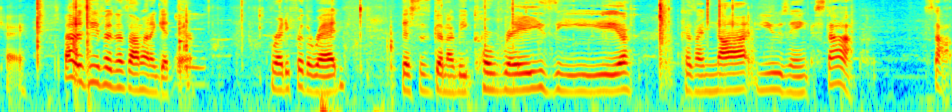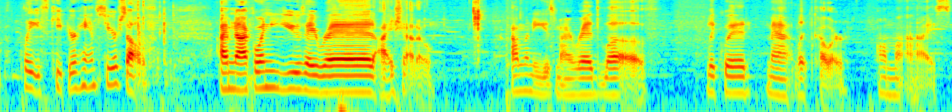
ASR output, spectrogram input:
Okay, it's about as even as I'm gonna get there. Ready for the red? This is gonna be crazy because I'm not using. Stop, stop, please keep your hands to yourself. I'm not going to use a red eyeshadow. I'm going to use my Red Love liquid matte lip color on my eyes.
